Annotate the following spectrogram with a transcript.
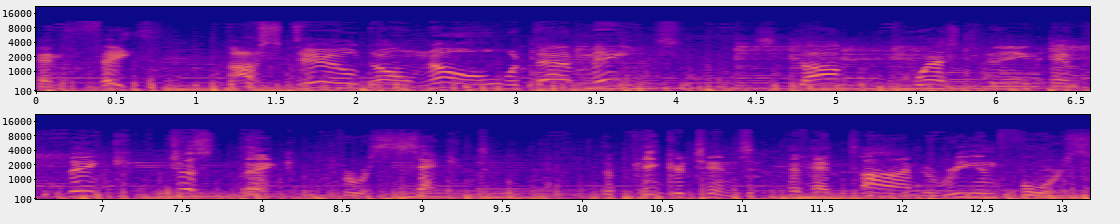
And faith. I still don't know what that means. Stop questioning and think. Just think for a second. The Pinkertons have had time to reinforce.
